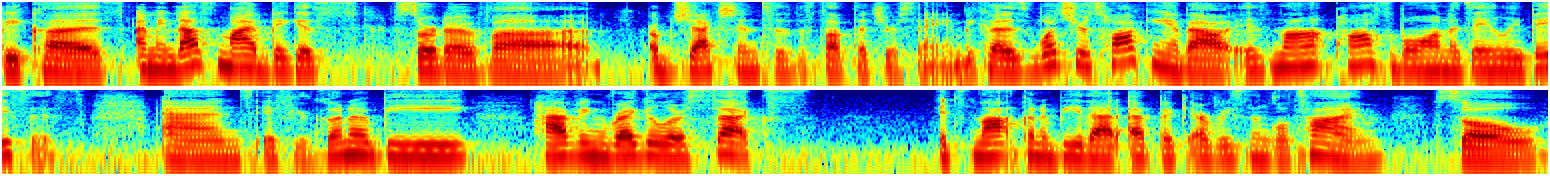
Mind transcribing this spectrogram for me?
because I mean that's my biggest sort of uh, objection to the stuff that you're saying because what you're talking about is not possible on a daily basis, and if you're gonna be having regular sex, it's not gonna be that epic every single time. So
